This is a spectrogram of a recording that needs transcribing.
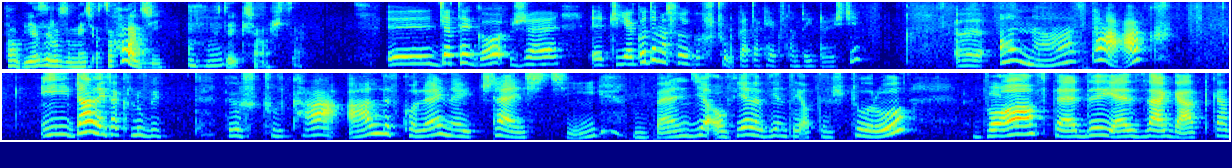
tobie zrozumieć, o co chodzi w tej książce. Yy, dlatego, że yy, czy Jagoda ma swojego szczurka, tak jak w tamtej części? E, Ona tak. I dalej tak lubi tego szczurka, ale w kolejnej części będzie o wiele więcej o tym szczuru, bo wtedy jest zagadka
